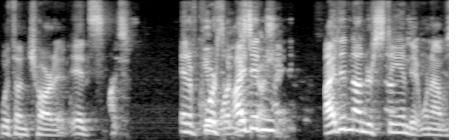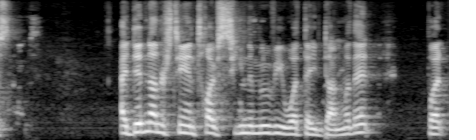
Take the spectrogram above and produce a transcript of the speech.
with Uncharted. It's, and of course, I didn't, discussion. I didn't understand it when I was. I didn't understand until I've seen the movie what they've done with it, but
